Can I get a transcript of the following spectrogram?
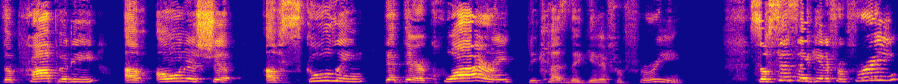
the property of ownership of schooling that they're acquiring because they get it for free. So since they get it for free,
